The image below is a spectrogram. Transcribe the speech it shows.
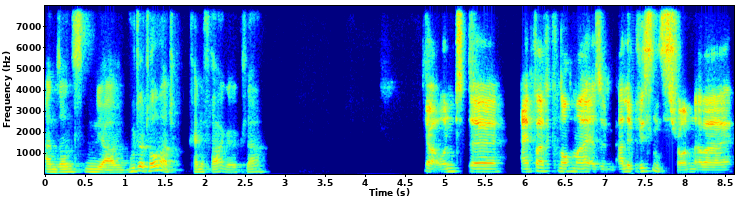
ansonsten, ja, guter Torwart, keine Frage, klar. Ja, und äh, einfach nochmal, also alle wissen es schon, aber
